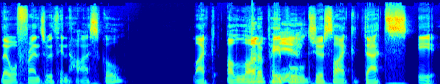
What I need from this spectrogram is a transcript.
they were friends with in high school. Like a lot of uh, people yeah. just like that's it.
